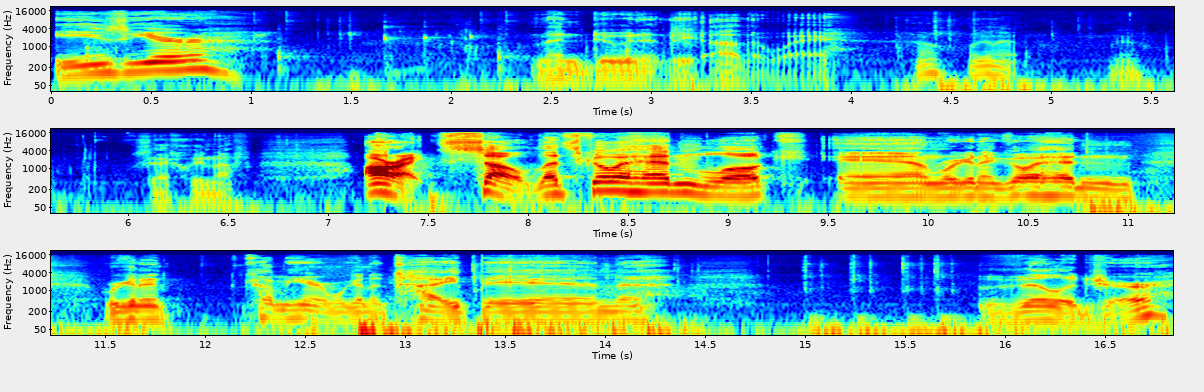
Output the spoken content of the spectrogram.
easier than doing it the other way. Oh, look at that. Yeah, exactly enough. All right, so let's go ahead and look, and we're gonna go ahead and we're gonna come here and we're gonna type in villager,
